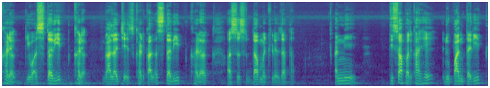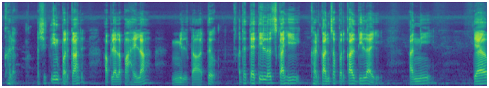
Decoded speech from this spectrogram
खडक किंवा स्तरित खडक. गालाचेच खडकाला स्तरित खडक असं सुद्धा म्हटलं जातात आणि तिसरा प्रकार आहे रूपांतरित खडक. असे तीन प्रकार आपल्याला पाहायला मिळतात. आता त्यातीलच काही खडकांचा प्रकार दिला आहे आणि त्या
